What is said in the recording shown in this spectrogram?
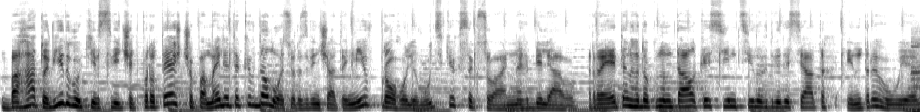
Багато відгуків свідчать про те, що Памелі таки вдалося розвінчати міф про голівудських сексуальних білявок. Рейтинг документалки 7,2 інтригує.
